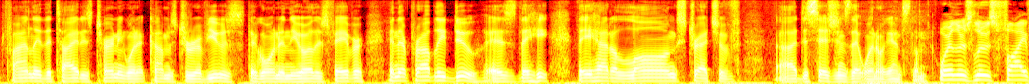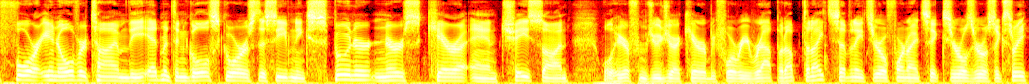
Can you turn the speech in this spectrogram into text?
finally the tide is turning when it comes to reviews. They're going in the Oilers' favor, and they're probably due, as they they had a long stretch of uh, decisions that went against them. Oilers lose 5 4 in overtime. The Edmonton goal scorers this evening Spooner, Nurse, Khaira, and Chiasson. We'll hear from Jujhar Khaira before we wrap it up tonight. 780 496 0063.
